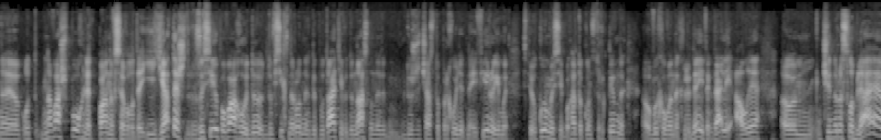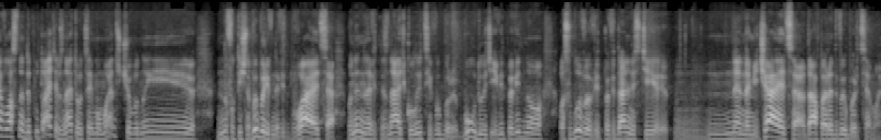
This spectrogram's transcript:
е, от на ваш погляд, пане Всеволоде, і я теж з усією повагою до, до всіх народних депутатів, до нас вони дуже часто приходять на ефіри, і ми спілкуємося, і багато конструктивних, е, вихованих людей і так далі. Але ем, чи не розслабляє власне депутатів, знаєте, у цей момент, що вони ну фактично виборів не відбувається, вони навіть не знають, коли ці вибори будуть, і відповідно особливої відповідальності не намічається да, перед виборцями.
